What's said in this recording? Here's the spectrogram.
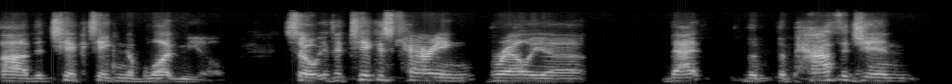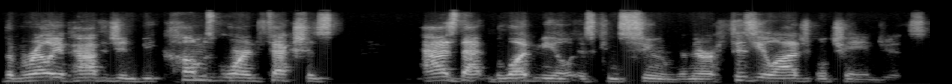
uh, the tick taking a blood meal. So if a tick is carrying Borrelia, that the, the pathogen, the Borrelia pathogen becomes more infectious as that blood meal is consumed, and there are physiological changes.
